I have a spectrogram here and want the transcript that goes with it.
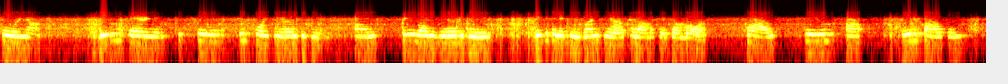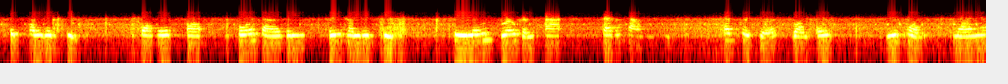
4 knots. Wind variance 16 degrees and 310 degrees. Visibility 10 kilometers or more. Clouds 2 at 3,600 feet. Scattered at 4,300 feet. Ceiling broken at 7,000 feet. Temperature 1 8. Dew point 9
